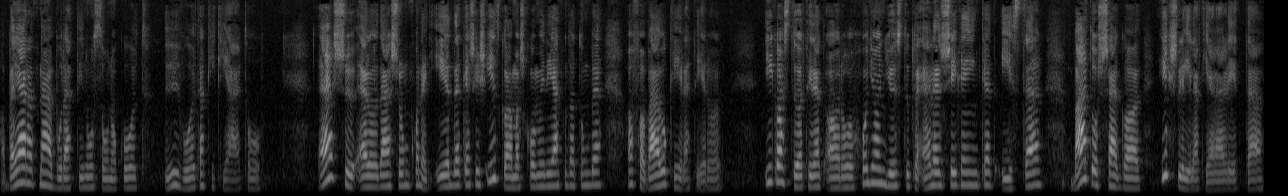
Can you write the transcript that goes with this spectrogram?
A bejáratnál Burattino szónokolt. Ő volt a kikiáltó. Első előadásunkon egy érdekes és izgalmas komédiát mutatunk be a fabálok életéről. Igaz történet arról, hogyan győztük le ellenségeinket észszel, bátorsággal és lélek jelenléttel.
